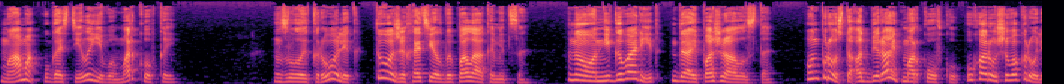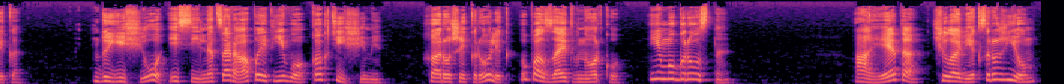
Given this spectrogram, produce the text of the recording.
Мама угостила его морковкой. Злой кролик тоже хотел бы полакомиться. Но он не говорит «дай, пожалуйста». Он просто отбирает морковку у хорошего кролика. Да еще и сильно царапает его когтищами. Хороший кролик уползает в норку. Ему грустно. А это человек с ружьем,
